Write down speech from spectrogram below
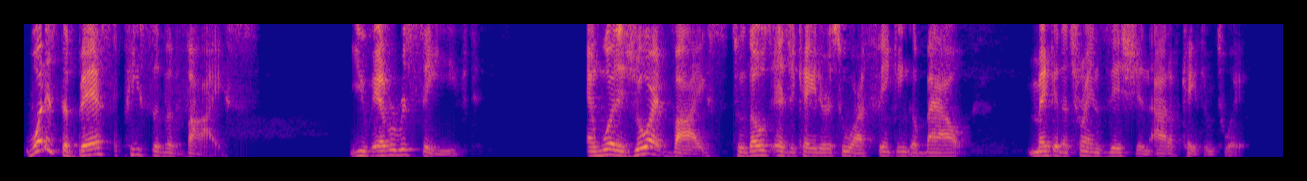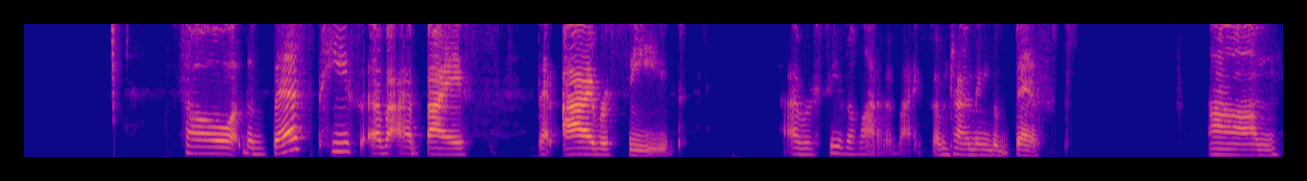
what is the best piece of advice you've ever received? And what is your advice to those educators who are thinking about making a transition out of K through 12? So, the best piece of advice that I received, I received a lot of advice. So I'm trying to think the best. Um,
